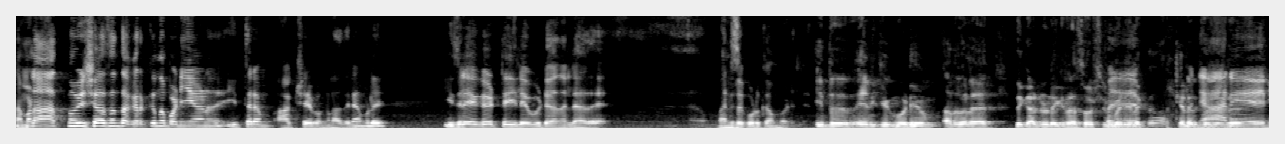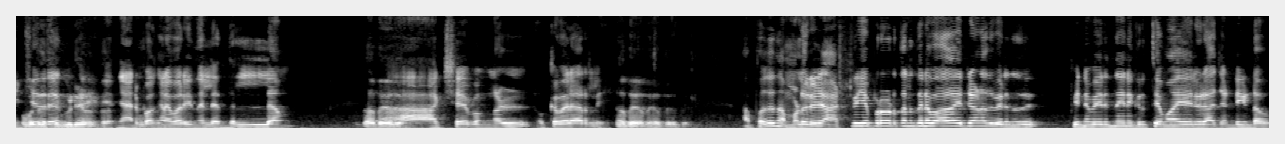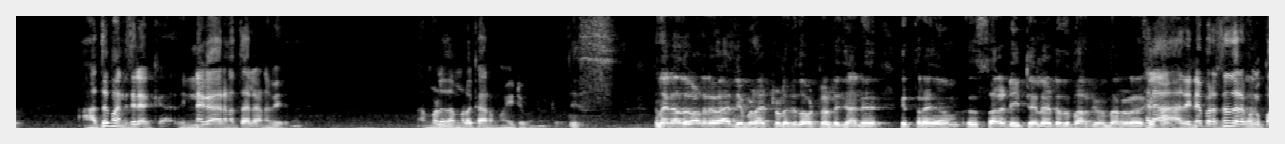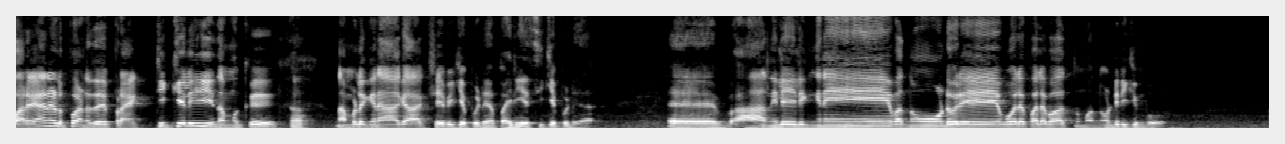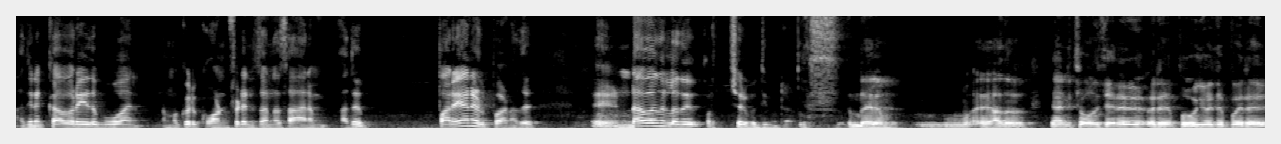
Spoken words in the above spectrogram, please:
നമ്മൾ ആത്മവിശ്വാസം തകർക്കുന്ന പണിയാണ് ഇത്തരം ആക്ഷേപങ്ങൾ. അതിന് നമ്മൾ ഇതിലേ കേട്ട് ഇതിലേ വിടുക എന്നല്ലാതെ മനസ്സ് കൊടുക്കാൻ പാടില്ല. ഇത് എനിക്കും കൂടിയും അതുപോലെ ഇത് കണ്ടുപിടിക്കുന്ന സോഷ്യൽ മീഡിയയിലൊക്കെ ഞാൻ എനിക്കെതിരെ ഉപദേശം ഞാനിപ്പോ അങ്ങനെ പറയുന്നില്ല. എന്തെല്ലാം ആക്ഷേപങ്ങൾ ഒക്കെ വരാറില്ലേ? അതെ അതെ അതെ അതെ. അപ്പോൾ അത് നമ്മളൊരു രാഷ്ട്രീയ പ്രവർത്തനത്തിന്റെ ഭാഗമായിട്ടാണ് അത് വരുന്നത്. പിന്നെ വരുന്നതിന് കൃത്യമായ ഒരു അജണ്ട ഉണ്ടാവും. അത് മനസ്സിലാക്കുക. ഇന്ന കാരണത്താലാണ് വരുന്നത്. നമ്മൾ നമ്മളെ കർമ്മമായിട്ട് മുന്നോട്ട് പോകും. എന്നാലും അത് വളരെ വാല്യബിൾ ആയിട്ടുള്ളൊരു തോട്ടുണ്ട് ഞാൻ ഇത്രയും സ്ഥലം ഡീറ്റെയിൽ ആയിട്ട് ഇത് പറഞ്ഞു എന്നറിയാം അല്ല അതിന്റെ പ്രശ്നം തരാം നമുക്ക് പറയാൻ എളുപ്പമാണ്. ഇത് പ്രാക്ടിക്കലി നമുക്ക്. നമ്മളിങ്ങനെ ആകെ ആക്ഷേപിക്കപ്പെടുക പരിഹസിക്കപ്പെടുക. ആ നിലയിൽ ഇങ്ങനെ വന്നുകൊണ്ട് ഒരേപോലെ പല ഭാഗത്തും വന്നുകൊണ്ടിരിക്കുമ്പോൾ അതിനെ കവർ ചെയ്ത് പോകാൻ നമുക്കൊരു കോൺഫിഡൻസ് എന്ന സാധനം അത് പറയാൻ എളുപ്പമാണ്. അത് ഉണ്ടാവുക എന്നുള്ളത് കുറച്ചൊരു ബുദ്ധിമുട്ടാണ്. യെസ് എന്തായാലും അത് ഞാൻ ചോദിച്ചതിന് ഒരു പൂ ചോദിച്ചപ്പോൾ ഒരു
